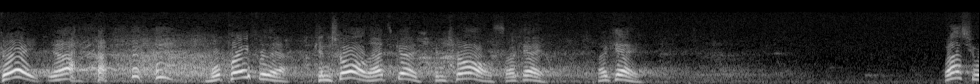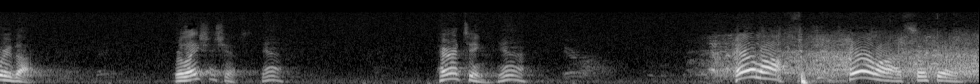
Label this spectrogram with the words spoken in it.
Great, yeah. we'll pray for that. Control, that's good. Controls, okay. Okay. What else you worry about? Relationships, yeah. Parenting, yeah. Hair loss. Hair loss. Okay.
